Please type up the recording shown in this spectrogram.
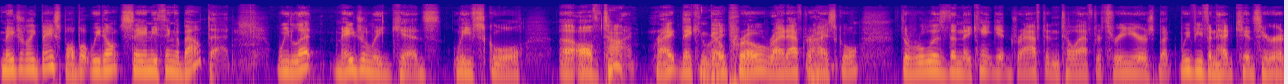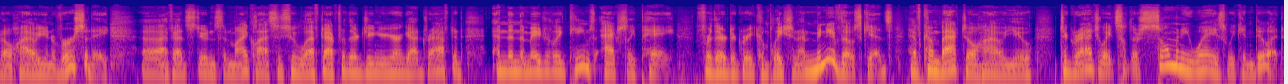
Major League Baseball, but we don't say anything about that. We let Major League kids leave school uh, all the time, right? They can right. go pro right after right. high school. The rule is then they can't get drafted until after three years. But we've even had kids here at Ohio University. Uh, I've had students in my classes who left after their junior year and got drafted, and then the major league teams actually pay for their degree completion. And many of those kids have come back to Ohio U to graduate. So there's so many ways we can do it.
